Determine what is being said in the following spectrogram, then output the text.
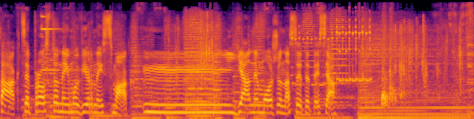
Так, це просто неймовірний смак. м я не можу насититися.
